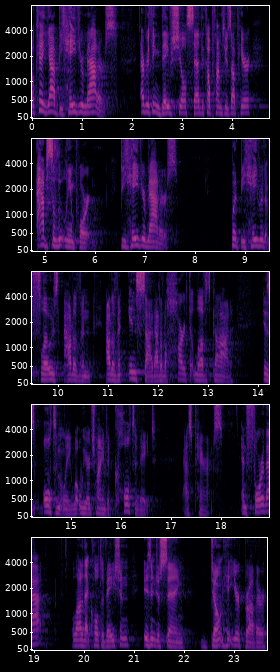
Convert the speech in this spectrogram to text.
okay, yeah, behavior matters. Everything Dave Schill said the couple times he was up here, absolutely important. Behavior matters but behavior that flows out of an, out of an inside, out of a heart that loves God, is ultimately what we are trying to cultivate as parents. And for that, a lot of that cultivation isn't just saying, don't hit your brother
